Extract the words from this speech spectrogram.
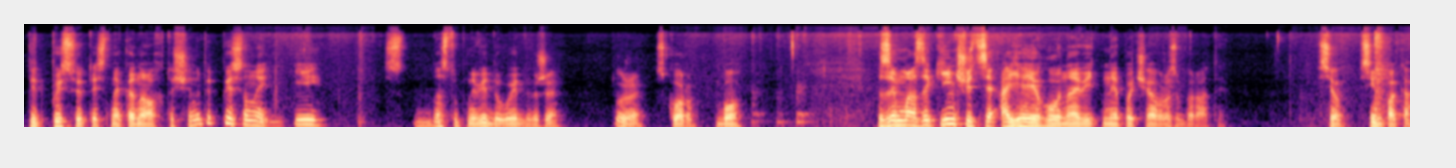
підписуйтесь на канал, хто ще не підписаний, і наступне відео вийде вже дуже скоро, бо зима закінчиться, а я його навіть не почав розбирати. Все, всім пока.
